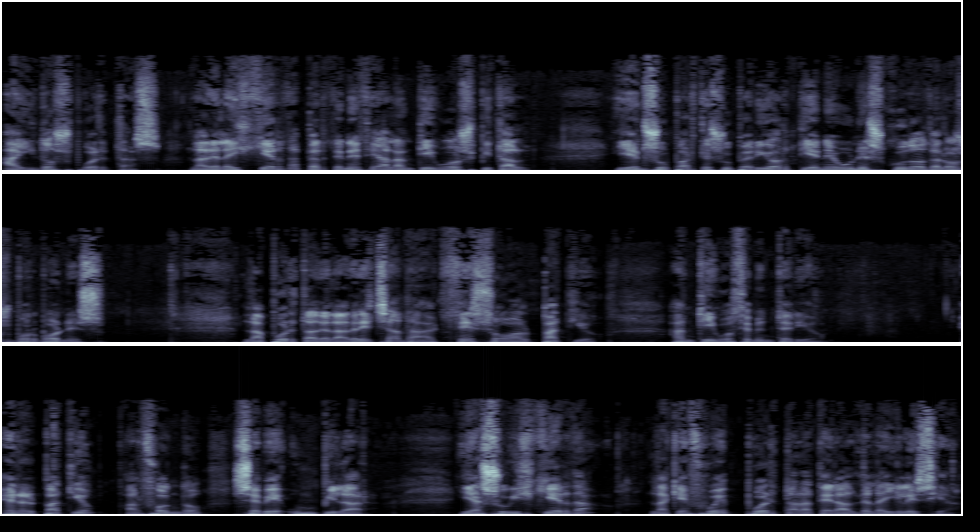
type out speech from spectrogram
hay dos puertas. La de la izquierda pertenece al antiguo hospital y en su parte superior tiene un escudo de los Borbones. La puerta de la derecha da acceso al patio, antiguo cementerio. En el patio, al fondo, se ve un pilar y a su izquierda la que fue puerta lateral de la iglesia,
